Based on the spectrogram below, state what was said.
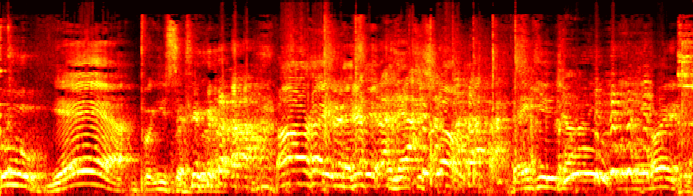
Boom. Yeah. But you said. boom. All right. That's it. And that's the show. Thank you, Johnny. All right.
